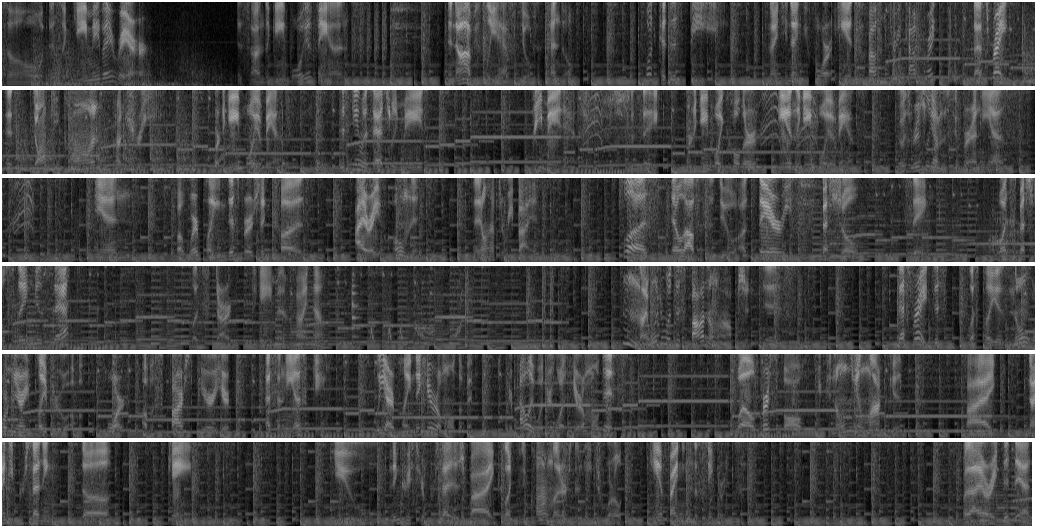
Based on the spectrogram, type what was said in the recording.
So, it's a game made by Rare. It's on the Game Boy Advance. And obviously it has to do with Nintendo. What could this be? 1994 and 2003 copyright? That's right! It's Donkey Kong Country for the Game Boy Advance. This game was actually made, remade, I should say, for the Game Boy Color and the Game Boy Advance. It was originally on the Super NES, and but we're playing this version because I already own it, and I don't have to rebuy it. Plus, it allows us to do a very special thing. What special thing is that? Let's start the game and find out. Hmm, I wonder what this bottom option is. That's right, this Let's Play is no ordinary playthrough of a port of a far superior SNES game. We are playing the hero mode of it. You're probably wondering what hero mode is. Well, first of all, you can only unlock it by 90%ing the game. You increase your percentage by collecting the Kong letters in each world and finding the secrets. But I already did that.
